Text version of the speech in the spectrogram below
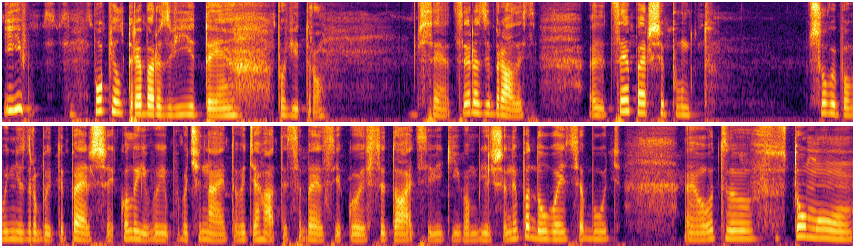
І попіл треба розвіяти по вітру. Все, це розібрались. Е, Це перший пункт. Що ви повинні зробити? Перше, коли ви починаєте витягати себе з якоїсь ситуації, в якій вам більше не подобається будь, от е, в тому,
